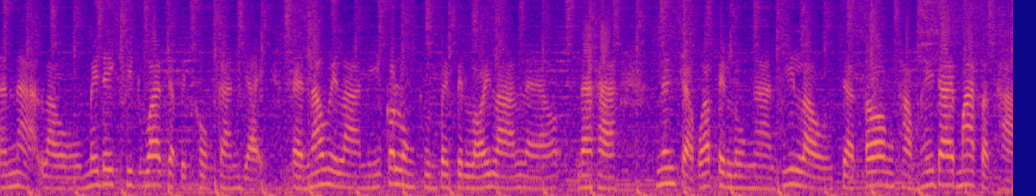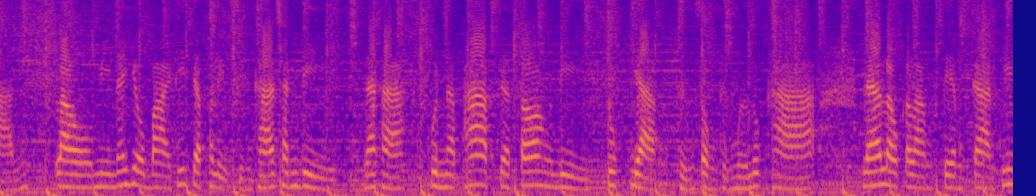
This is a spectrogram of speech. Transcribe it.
นั้นน่ะเราไม่ได้คิดว่าจะเป็นโครงการใหญ่ แต่ณเวลานี้ก็ลงทุนไปเป็นร้อยล้านแล้วนะคะ เนื่องจากว่าเป็นโรงงานที่เราจะต้องทำให้ได้มาตรฐาน เรามีนโยบายที่จะผลิตสินค้าชั้นดีนะคะ คุณภาพจะต้องดีทุกอย่างถึงส่งถึงมือลูกค้า แล้วเรากำลังเตรียมการที่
